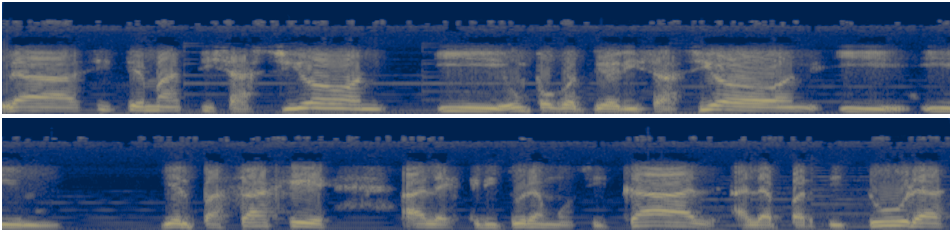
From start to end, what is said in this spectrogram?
la sistematización y un poco teorización y, y, el pasaje a la escritura musical, a la partitura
